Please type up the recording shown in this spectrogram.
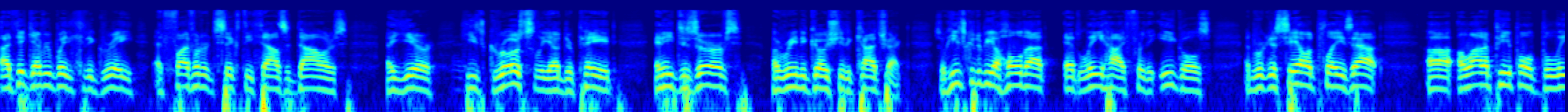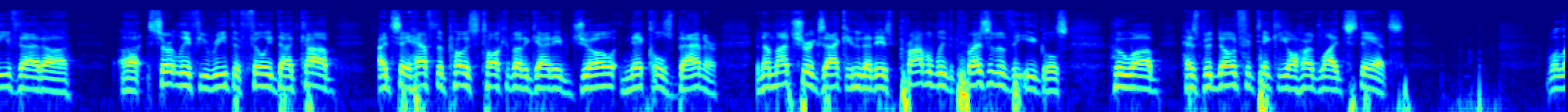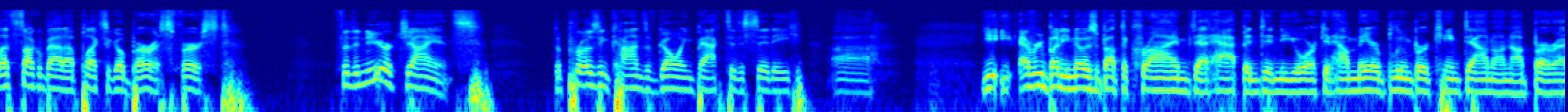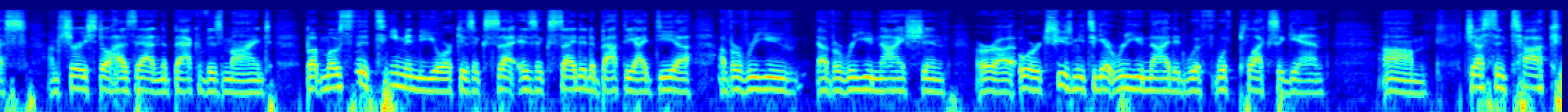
I think everybody can agree at $560,000 a year, he's grossly underpaid and he deserves a renegotiated contract. So he's going to be a holdout at Lehigh for the Eagles, and we're going to see how it plays out. Uh, a lot of people believe that, uh, uh, certainly if you read the Philly.com, I'd say half the posts talk about a guy named Joe Nichols Banner. And I'm not sure exactly who that is. Probably the president of the Eagles, who uh, has been known for taking a hardline stance. Well, let's talk about uh, Plaxico Burress first. For the New York Giants, the pros and cons of going back to the city. Uh, you, you, everybody knows about the crime that happened in New York and how Mayor Bloomberg came down on uh, Burress. I'm sure he still has that in the back of his mind. But most of the team in New York is exci- is excited about the idea of a reu- of a reunition, or uh, or excuse me, to get reunited with with Plex again. Um, Justin Tuck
